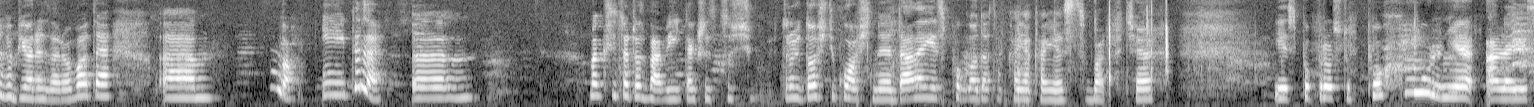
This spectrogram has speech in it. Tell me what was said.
biorę za robotę, no i tyle. Maxi cały czas bawi, także jest coś dość głośny, dalej jest pogoda taka jaka jest, zobaczcie. Jest po prostu pochmurnie, ale jest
